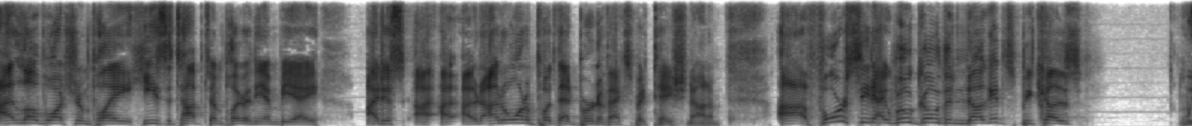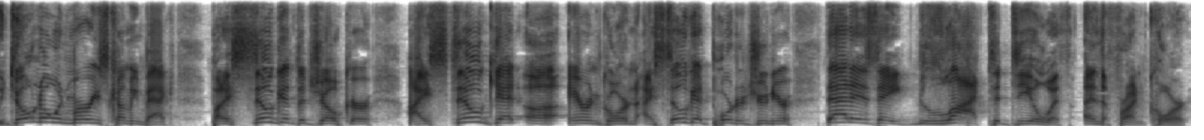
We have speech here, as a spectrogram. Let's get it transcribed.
I love watching him play. He's a top 10 player in the NBA. I just I I, I don't want to put that burden of expectation on him. Uh, four seed, I will go the Nuggets because we don't know when Murray's coming back, but I still get the Joker. I still get uh, Aaron Gordon. I still get Porter Jr. That is a lot to deal with in the front court.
